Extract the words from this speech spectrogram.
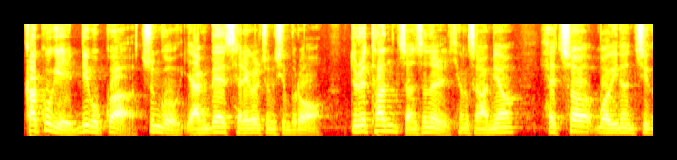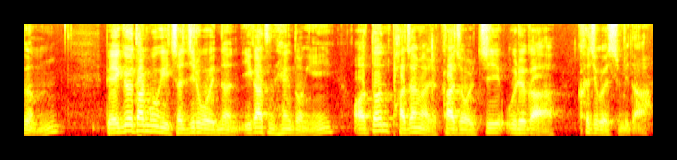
각국이 미국과 중국 양대 세력을 중심으로 뚜렷한 전선을 형성하며 헤쳐 모이는 지금 외교 당국이 저지르고 있는 이 같은 행동이 어떤 파장을 가져올지 우려가 커지고 있습니다.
